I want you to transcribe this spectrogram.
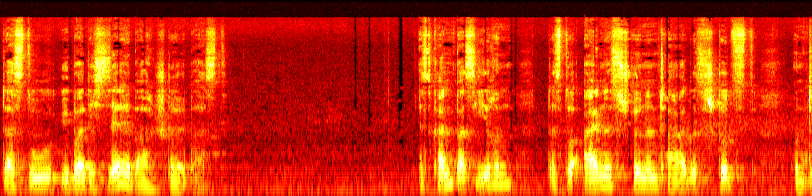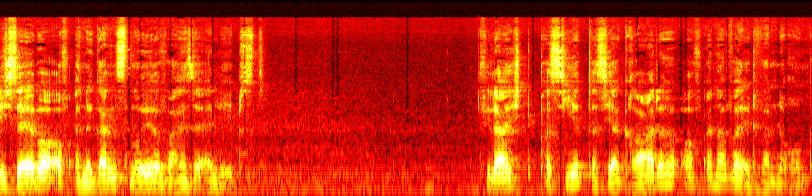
dass du über dich selber stolperst. Es kann passieren, dass du eines schönen Tages stutzt und dich selber auf eine ganz neue Weise erlebst. Vielleicht passiert das ja gerade auf einer Waldwanderung.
